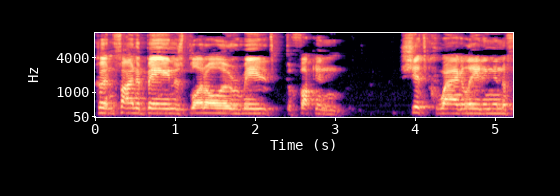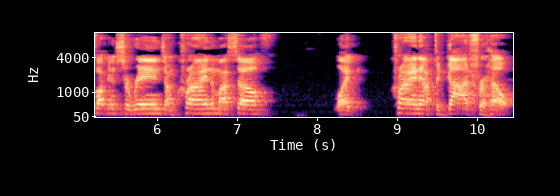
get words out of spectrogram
Couldn't find a vein. There's blood all over me. The fucking shit's coagulating in the fucking syringe. I'm crying to myself, like crying out to God for help.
